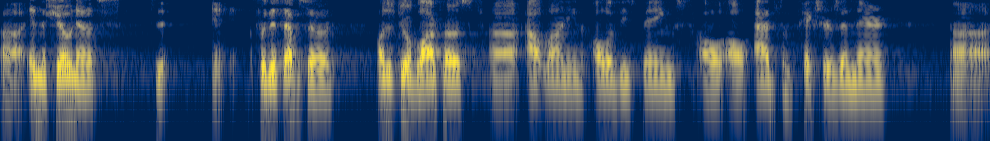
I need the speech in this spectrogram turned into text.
uh, in the show notes to, for this episode I'll just do a blog post uh, outlining all of these things. I'll, I'll add some pictures in there uh,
